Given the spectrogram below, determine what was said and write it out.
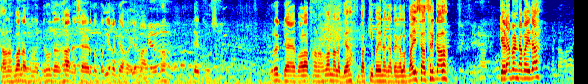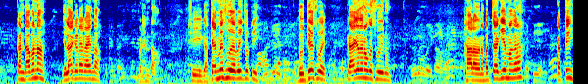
ਥਾਣ ਹਵਾਨਾ ਤੁਹਾਨੂੰ ਇਧਰੋਂ ਦਿਖਾਣਾ ਸਾਈਡ ਤੋਂ ਵਧੀਆ ਲੱਗਿਆ ਹੋਇਆ ਜਮਾ ਆਰਡਰ ਦੇਖੋ ਤੁਸੀਂ, ਪੂਰੇ ਗੈਪ ਵਾਲਾ ਥਾਣਾ ਹਵਾਨਾ ਲੱਗਿਆ। ਬਾਕੀ ਬਾਈ ਨਾਲ ਕਰਦੇ ਗੱਲ ਬਾਈ, ਸਤਿ ਸ੍ਰੀ ਅਕਾਲ। ਕਿਹੜਾ ਪਿੰਡ ਆ ਬਾਈ ਦਾ? ਕੰਡਾ ਬਨਾ ਜ਼ਿਲ੍ਹਾ ਕਿਹੜਾ ਰਹਿੰਦਾ? ਬਠਿੰਡਾ। ਠੀਕ ਆ, ਕਿੰਨੇ ਸੂਏ ਬਈ ਝੋਟੀ? ਦੂਜੇ ਸੂਏ। ਕਹਿ ਕੇ ਦਿਨ ਹੋ ਗਏ ਸੂਈ ਨੂੰ? 18 ਦਿਨ, ਬੱਚਾ ਕੀ ਹੈ ਮਗਰ? ਕੱਟੀ।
